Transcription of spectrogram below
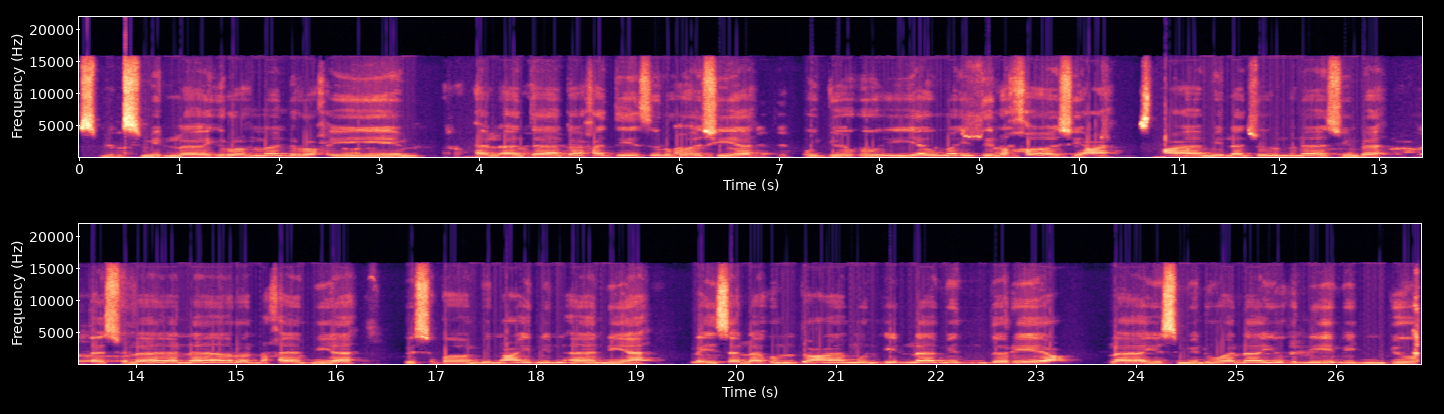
Bismillah. بسم الله الرحمن الرحيم هل أتاك حديث الغاشية وجوه يومئذ خاشعة عاملة ناصبة تسلى نارا حامية تسقى من عين آنية ليس لهم طعام إلا من ضريع لا يسمن ولا يهلي من جوع.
